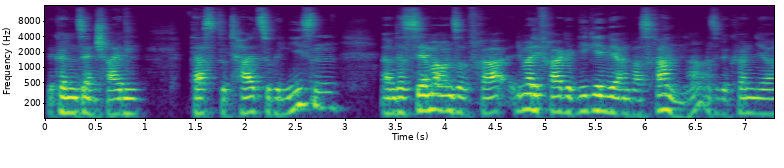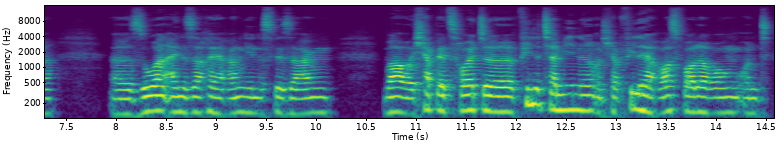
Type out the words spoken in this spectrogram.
Wir können uns entscheiden, das total zu genießen. Ähm, das ist ja immer unsere Frage, immer die Frage, wie gehen wir an was ran? Ne? Also wir können ja äh, so an eine Sache herangehen, dass wir sagen, wow, ich habe jetzt heute viele Termine und ich habe viele Herausforderungen und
